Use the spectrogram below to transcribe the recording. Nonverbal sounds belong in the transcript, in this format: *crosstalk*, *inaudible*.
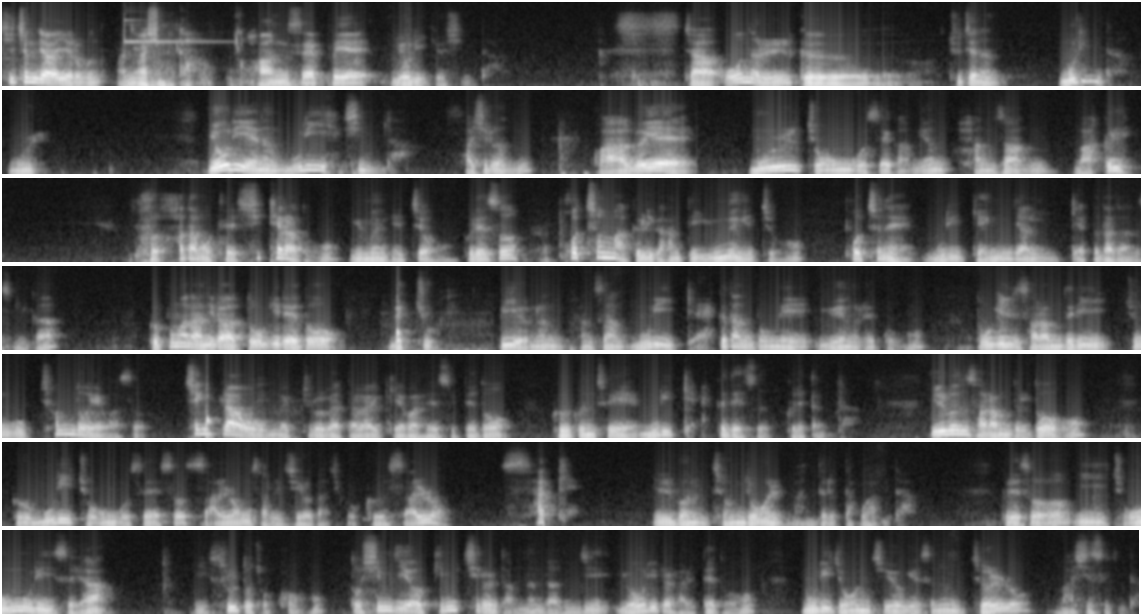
시청자 여러분 안녕하십니까? 황세프의 요리 교시입니다. 자 오늘 그 주제는 물입니다. 물. 요리에는 물이 핵심입니다. 사실은 과거에 물 좋은 곳에 가면 항상 막걸리 뭐 하다못해 식혜라도 유명했죠. 그래서 포천 막걸리가 한때 유명했죠. 포천에 물이 굉장히 깨끗하지 않습니까 그뿐만 아니라 독일에도 맥주, 비어는 항상 물이 깨끗한 동네에 유행을 했고 독일 사람들이 중국 청도에 와서 칭라오 맥주를 갖다가 개발했을 때도 그 근처에 물이 깨끗해서 그랬답니다. 일본 사람들도 그 물이 좋은 곳에서 쌀농사를 지어가지고 그 쌀로 사케, 일본 정종을 만들었다고 합니다. 그래서 이 좋은 물이 있어야 이 술도 좋고 또 심지어 김치를 담는다든지 요리를 할 때도 물이 좋은 지역에서는 절로 맛있어진다.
